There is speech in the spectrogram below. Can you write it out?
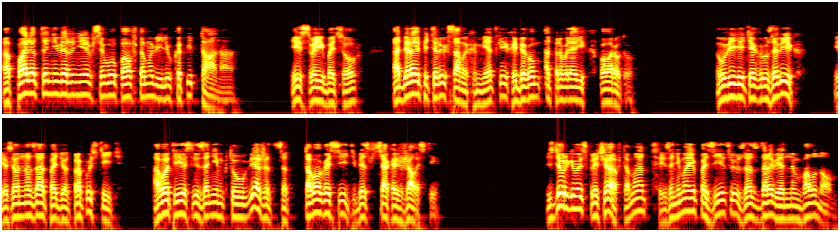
А палят они, вернее всего, по автомобилю капитана. Из своих бойцов Отбираю пятерых самых метких и бегом отправляю их к повороту. Увидите грузовик, если он назад пойдет, пропустить, а вот если за ним кто увяжется, того гасить без всякой жалости. Сдергиваю с плеча автомат и занимаю позицию за здоровенным валуном.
